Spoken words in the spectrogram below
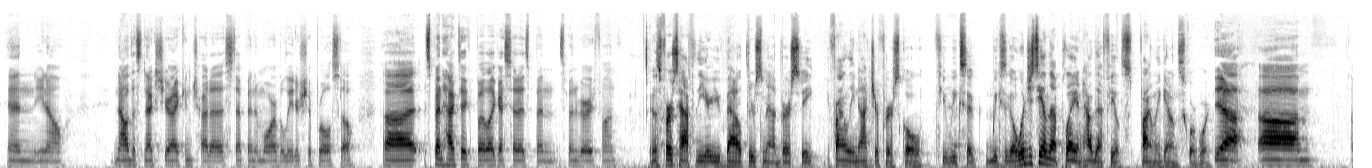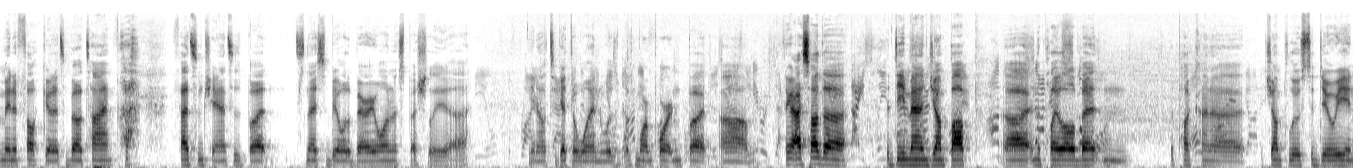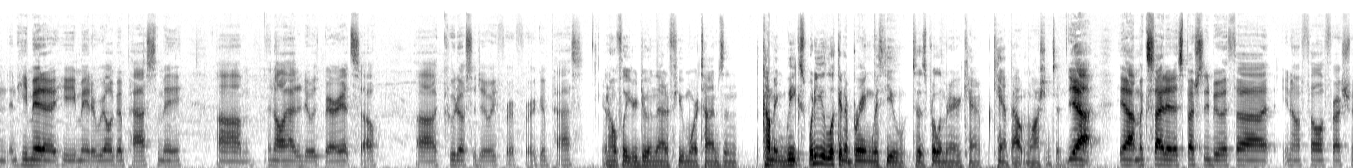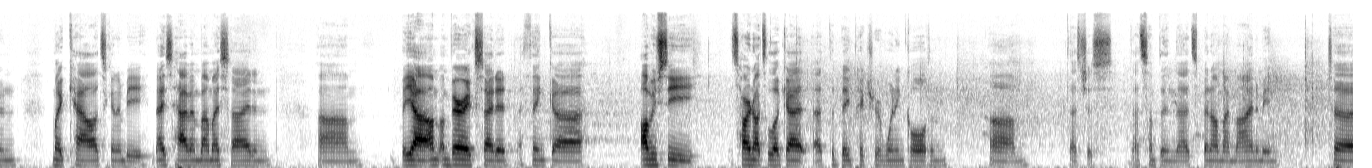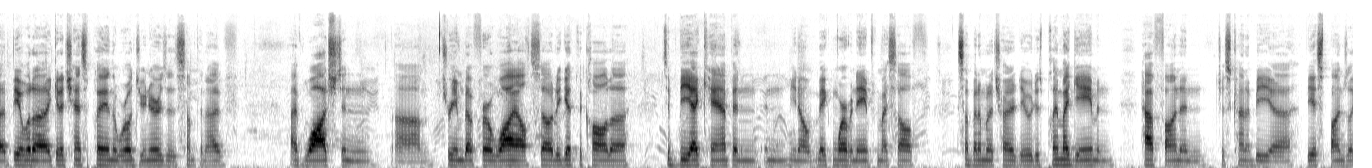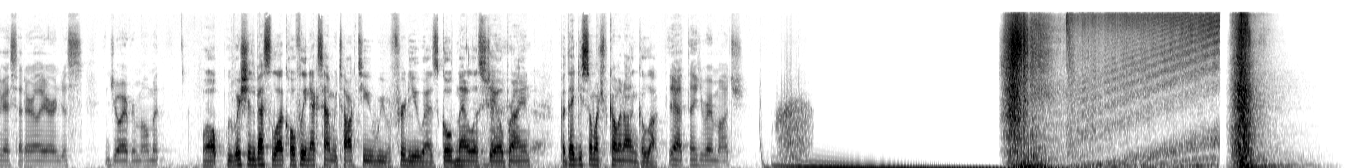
and you know now this next year I can try to step into more of a leadership role. So uh, it's been hectic, but like I said, it's been it's been very fun. In this first half of the year, you've battled through some adversity. You finally knocked your first goal a few weeks weeks ago. What did you see on that play, and how that feels finally get on the scoreboard? Yeah, um, I mean it felt good. It's about time. I've had some chances, but it's nice to be able to bury one, especially. Uh, you know, to get the win was, was more important. But um, I think I saw the, the D-man jump up uh, in the play a little bit, and the puck kind of jumped loose to Dewey, and, and he made a he made a real good pass to me, um, and all I had to do was bury it. So uh, kudos to Dewey for, for a good pass. And hopefully you're doing that a few more times in the coming weeks. What are you looking to bring with you to this preliminary camp, camp out in Washington? Yeah, yeah, I'm excited, especially to be with uh, you know a fellow freshman, Mike Cal. It's going to be nice to have him by my side, and um, but yeah, I'm, I'm very excited. I think uh, obviously it's hard not to look at, at the big picture of winning gold, and um, that's just that's something that's been on my mind. I mean, to be able to get a chance to play in the World Juniors is something I've I've watched and um, dreamed of for a while. So to get the call to to be at camp and, and you know make more of a name for myself, something I'm going to try to do. Just play my game and have fun and just kind of be a, be a sponge, like I said earlier, and just enjoy every moment. Well, we wish you the best of luck. Hopefully, next time we talk to you, we refer to you as gold medalist Jay O'Brien. But thank you so much for coming on. Good luck. Yeah, thank you very much.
